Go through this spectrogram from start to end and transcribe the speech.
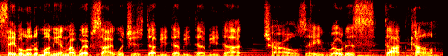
Save a little money on my website, which is www.charlesarhodus.com.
